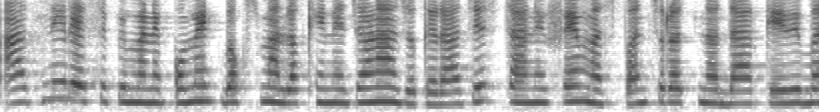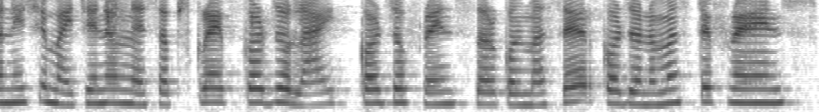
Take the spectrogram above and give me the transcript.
આજની રેસીપી મને કોમેન્ટ બોક્સમાં લખીને જણાવજો કે રાજસ્થાની ફેમસ પંચરત્ન દાળ કેવી બની છે. મારી ચેનલને સબસ્ક્રાઈબ કરજો લાઈક કરજો ફ્રેન્ડ્સ સર્કલમાં શેર કરજો. નમસ્તે ફ્રેન્ડ્સ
